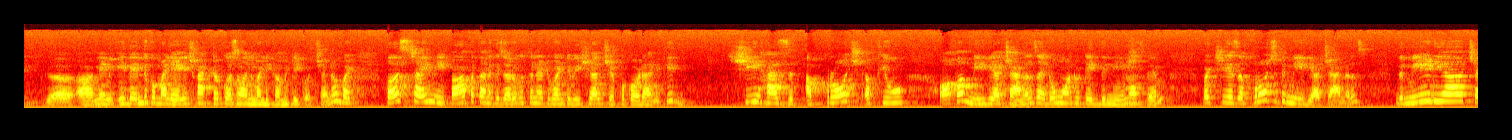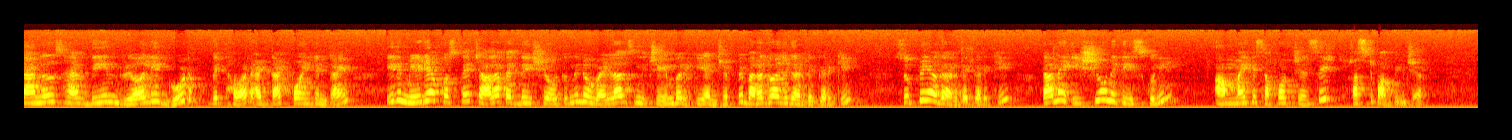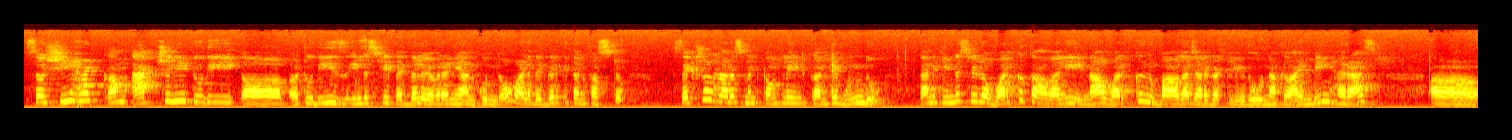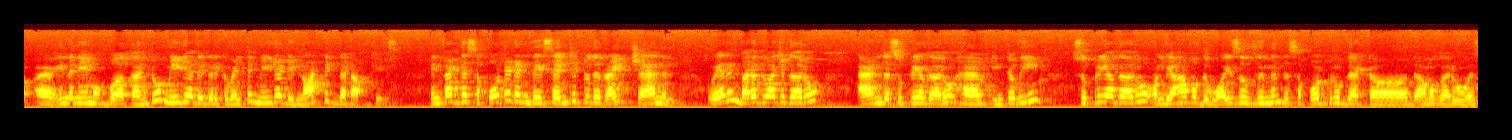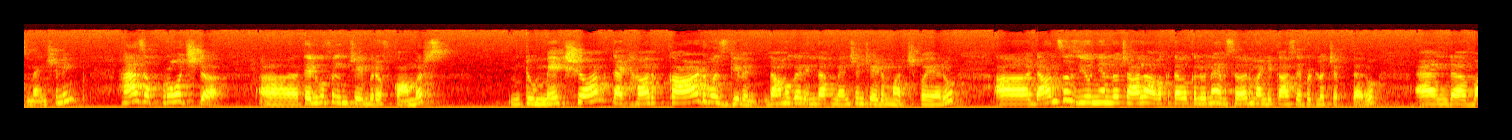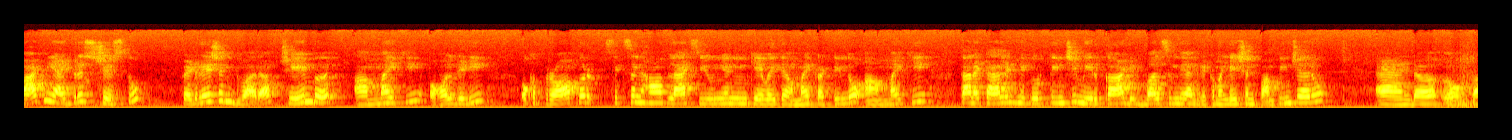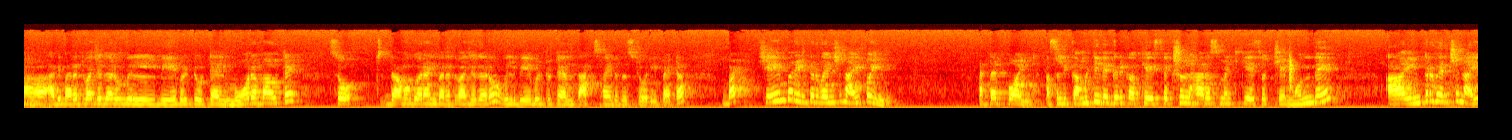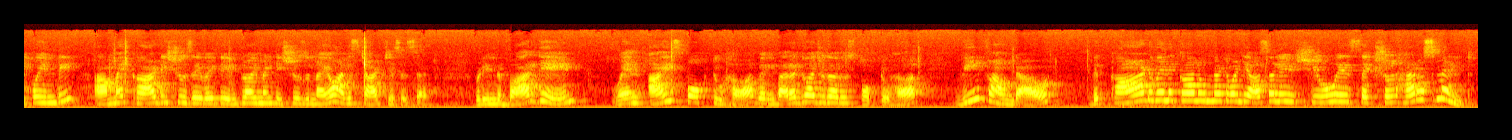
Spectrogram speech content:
నేను ఇది ఎందుకు మళ్ళీ ఏజ్ ఫ్యాక్టర్ కోసం అని మళ్ళీ కమిటీకి వచ్చాను బట్ ఫస్ట్ టైం ఈ పాప తనకు జరుగుతున్నటువంటి విషయాలు చెప్పుకోవడానికి she has approach a few of a media channels I don't want to take the name of them but she has approach the media channels the media channels have been really good with her at that point in time ఇది మీడియాకు వస్తే చాలా పెద్ద issue అవుతుంది. నువ్వు వెళ్ళాల్సింది చేంబర్కి అని చెప్పి భరద్వాజ్ గారి దగ్గరికి సుప్రియ గారి దగ్గరికి తన ఇష్యూని తీసుకుని ఆ అమ్మాయికి సపోర్ట్ చేసి ఫస్ట్ పంపించారు. So she had come actually to the to these industry పెద్దలు ఎవరని అనుకుందో వాళ్ళ దగ్గరికి తను ఫస్ట్ సెక్షువల్ హారాస్మెంట్ కంప్లైంట్ కంటే ముందు తనకి ఇండస్ట్రీలో వర్క్ కావాలి నా వర్క్ బాగా జరగట్లేదు నాకు I'm being harassed in the name of work అంటూ మీడియా దగ్గరికి వెళ్తే media did not pick that up case in fact the supported and they sent to the right channel where and Bharadwaj garu and the Supriya garu have intervene Supriya garu on behalf of the voice of women the support group that Damu garu was mentioning has approached Telugu film chamber of commerce to make sure that her card was given Damu garu ఇందాక mention చేయడం మర్చిపోయారు dancers యూనియన్లో చాలా అవకతవకలు ఉన్నాయి అవి sir మళ్ళీ కాసేపట్లో చెప్తారు అండ్ వాటిని అడ్రస్ చేస్తూ ఫెడరేషన్ ద్వారా చేంబర్ ఆ అమ్మాయికి ఆల్రెడీ ఒక proper six and half lakhs యూనియన్కి ఏవైతే అమ్మాయి కట్టిందో ఆ అమ్మాయికి తన టాలెంట్ని గుర్తించి మీరు కార్డ్ ఇవ్వాల్సిందే అని రికమెండేషన్ పంపించారు. అండ్ uh, uh, అది Bharadwaj garu will be able to tell more about it so Damodar and Bharadwaj garu will be able to tell that side of the story better but chamber intervention అయిపోయింది. At that point అసలు ఈ committee దగ్గరికి case sexual harassment case వచ్చే ముందే ఆ intervention అయిపోయింది. ఆ అమ్మాయి కార్డ్ ఇష్యూస్ ఏవైతే ఎంప్లాయ్మెంట్ ఇష్యూస్ ఉన్నాయో అవి స్టార్ట్ చేసేసారు. But in the bargain when I spoke to her when Bharadwaj గారు spoke to her we found out the card వెనకాల ఉన్నటువంటి అసలు issue is sexual harassment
